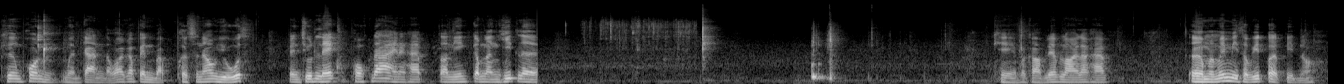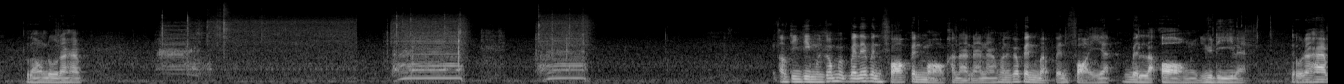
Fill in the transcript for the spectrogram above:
เครื่องพ่นเหมือนกัน แต่ว่าก็เป็นแบบ personal use เป็นชุดเล็กพกได้นะครับ ตอนนี้กำลังฮิตเลย โอ เคประกอบเรียบร้อยแล้วครับ เออมันไม่มีสวิตช์เปิดปิดเนาะลองดูนะครับ เอาจริง ๆ มันก็ไม่ได้เป็นฟอกเป็นหมอกขนาดนั้นนะ มันก็เป็นแบบเป็นฝอยอะเป็นละอองอยู่ดีแหละ ดูนะครับ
